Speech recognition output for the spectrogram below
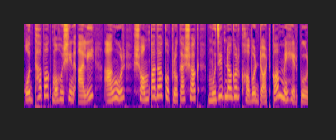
অধ্যাপক মহসিন আলী, আঙুর, সম্পাদক ও প্রকাশক মুজিবনগর খবর ডট কম, মেহেরপুর।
